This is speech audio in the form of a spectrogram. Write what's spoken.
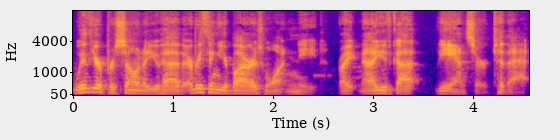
with your persona, you have everything your buyers want and need. Right now, you've got the answer to that.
